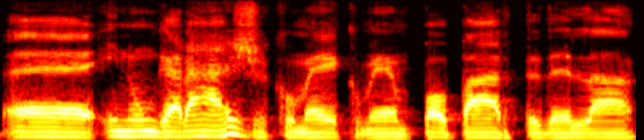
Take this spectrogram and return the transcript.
eh, in un garage, come è un po' parte della,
